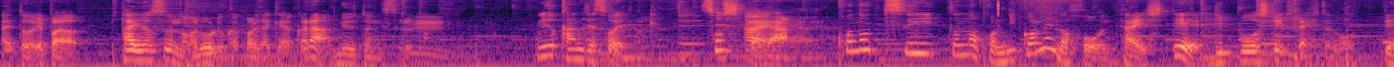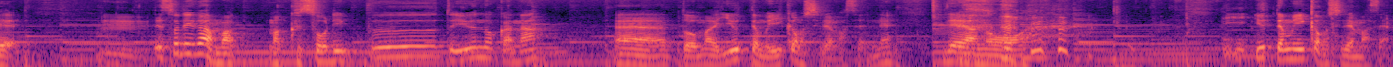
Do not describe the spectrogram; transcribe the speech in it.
えっと、やっぱ対応するのが労力かかるだけだからミュートにすると。いう感じでそうやったわけ。そしたら、このツイートのこの2個目の方に対してリプをしてきた人がおってでそれが、まあまあ、クソリプというのかな。えーとまあ、言ってもいいかもしれませんね。であの 言ってもいいかもしれません。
